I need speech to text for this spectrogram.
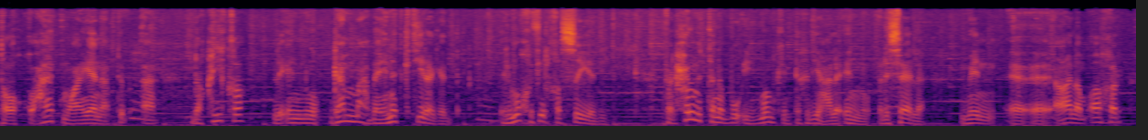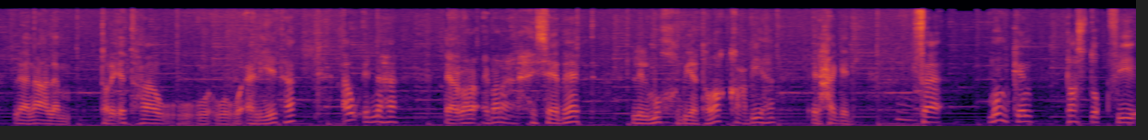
توقعات معينة بتبقى دقيقة لأنه جمع بيانات كتيرة جدا. المخ فيه الخاصية دي. فالحلم التنبؤي ممكن تاخديه على إنه رسالة من عالم آخر لا نعلم طريقتها وآليتها أو إنها عبارة عبارة عن حسابات للمخ بيتوقع بيها الحاجة دي. فممكن تصدق في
